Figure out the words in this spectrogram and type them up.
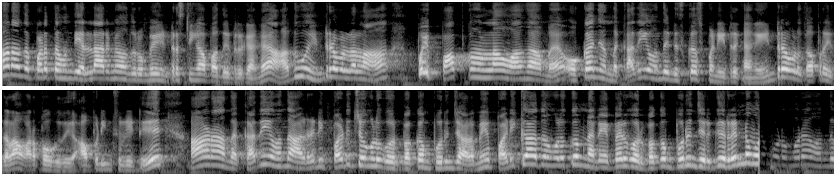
ஆனால் அந்த படத்தை வந்து எல்லாருமே வந்து ரொம்ப இன்ட்ரெஸ்டிங்காக பார்த்துட்டு இருக்காங்க. அதுவும் இன்டர்வல்லாம் போய் பாப்கார்ன்லாம் வாங்காமல் உட்காந்து அந்த கதையை வந்து டிஸ்கஸ் பண்ணிட்டு இருக்காங்க. இன்டர்வலுக்கு அப்புறம் இதெல்லாம் வரப்போகுது அப்படின்னு சொல்லிட்டு. ஆனால் அந்த கதையை வந்து ஆல்ரெடி படித்தவங்களுக்கு ஒரு பக்கம் புரிஞ்சாலுமே படிக்காதவங்களுக்கும் நிறைய பேருக்கு ஒரு பக்கம் புரிஞ்சிருக்கு. ரெண்டு ஒரு முறை வந்து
